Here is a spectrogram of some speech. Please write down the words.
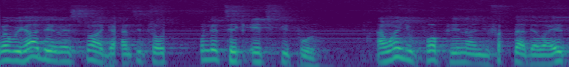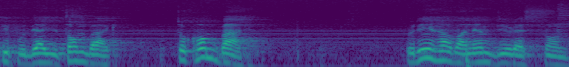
When we had a restaurant, Guaranty Trust, only take eight people. And when you pop in and you find that there were eight people there, you turn back. So come back. We didn't have an empty restaurant.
